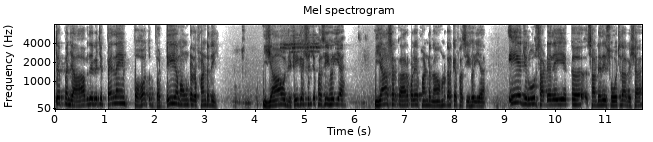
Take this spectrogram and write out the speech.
ਤੇ ਪੰਜਾਬ ਦੇ ਵਿੱਚ ਪਹਿਲਾਂ ਹੀ ਬਹੁਤ ਵੱਡੀ ਅਮਾਉਂਟ ਰਿਫੰਡ ਦੀ। ਜਾਂ ਉਹ ਲਿਟੀਗੇਸ਼ਨ 'ਚ ਫਸੀ ਹੋਈ ਆ ਜਾਂ ਸਰਕਾਰ ਕੋਲੇ ਫੰਡ ਨਾ ਹੋਣ ਕਰਕੇ ਫਸੀ ਹੋਈ ਆ। ਇਹ ਜ਼ਰੂਰ ਸਾਡੇ ਲਈ ਇੱਕ ਸਾਡੇ ਲਈ ਸੋਚ ਦਾ ਵਿਸ਼ਾ।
